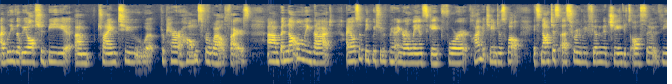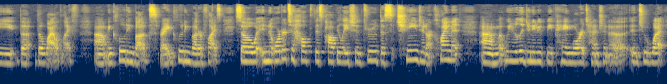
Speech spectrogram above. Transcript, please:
I believe that we all should be um, trying to prepare our homes for wildfires. Um, but not only that, I also think we should be preparing our landscape for climate change as well. It's not just us who are going to be feeling the change, it's also the, the, the wildlife. Um, including bugs, right, including butterflies. So in order to help this population through this change in our climate, um, we really do need to be paying more attention uh, into what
